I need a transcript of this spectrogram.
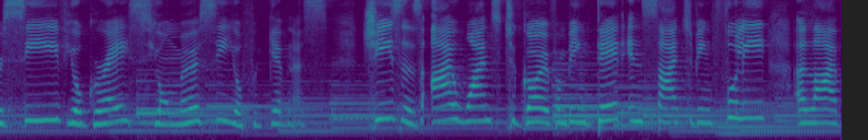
receive your grace, your mercy, your forgiveness. Jesus, I want to go from being dead inside to being fully alive.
